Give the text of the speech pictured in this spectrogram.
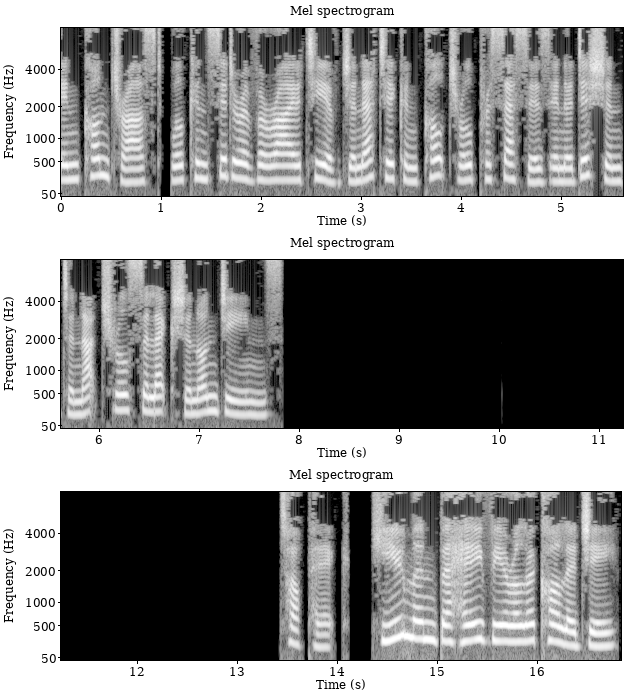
in contrast, will consider a variety of genetic and cultural processes in addition to natural selection on genes. Topic: Human behavioral ecology.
